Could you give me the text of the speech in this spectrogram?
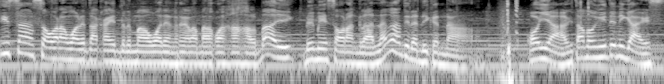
kisah seorang wanita kaya dermawan yang rela melakukan hal-hal baik demi seorang gelandangan tidak dikenal. Oh ya, kita mau ngingetin nih guys,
